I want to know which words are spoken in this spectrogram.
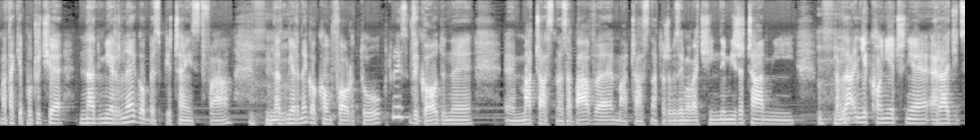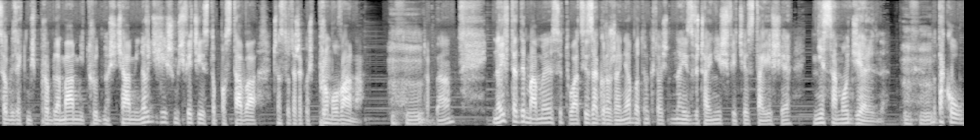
ma takie poczucie nadmiernego bezpieczeństwa, nadmiernego komfortu, który jest wygodny, e, ma czas na zabawę, ma czas na to, żeby zajmować się innymi rzeczami, prawda? A niekoniecznie radzić sobie z jakimiś problemami, trudnościami. No w dzisiejszym świecie jest to postawa często też jakoś promowana Mhm. prawda? No i wtedy mamy sytuację zagrożenia, bo ten ktoś najzwyczajniej w świecie staje się niesamodzielny. Mhm. No taką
